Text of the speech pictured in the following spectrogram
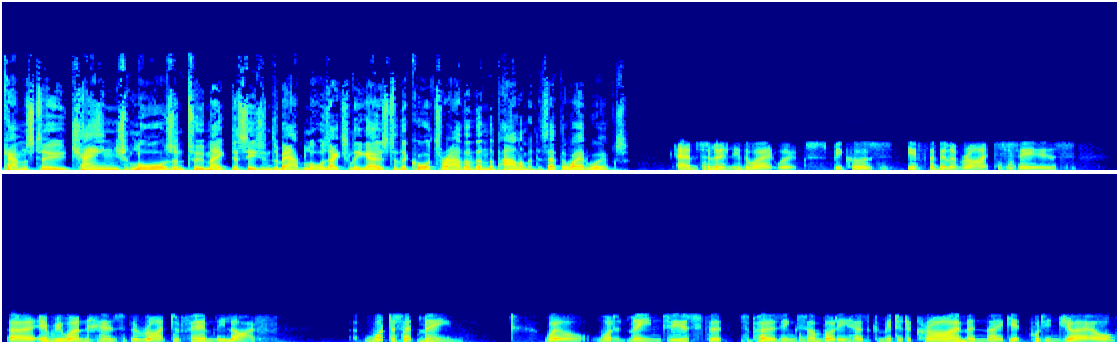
comes to change laws and to make decisions about laws actually goes to the courts rather than the parliament. Is that the way it works? Absolutely the way it works. Because if the Bill of Rights says uh, everyone has the right to family life, what does that mean? Well, what it means is that supposing somebody has committed a crime and they get put in jail,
